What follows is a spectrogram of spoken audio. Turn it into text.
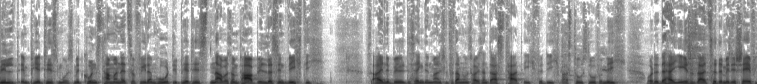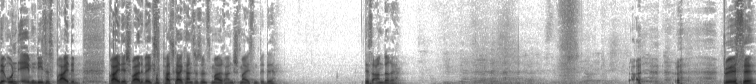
Bild im Pietismus. Mit Kunst haben wir nicht so viel am Hut, die Pietisten, aber so ein paar Bilder sind wichtig. Das eine Bild, das hängt in manchen Versammlungshäusern, das tat ich für dich, was tust du für mich? Oder der Herr Jesus als Hirte mit den Schäfle und eben dieses breite, breite Schwalewechs. Pascal, kannst du es uns mal ranschmeißen, bitte? Das andere. Böse.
